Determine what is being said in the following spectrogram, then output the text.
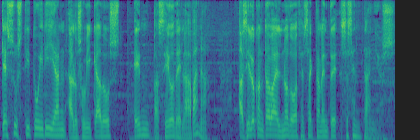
que sustituirían a los ubicados en Paseo de la Habana. Así lo contaba el nodo hace exactamente 60 años.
